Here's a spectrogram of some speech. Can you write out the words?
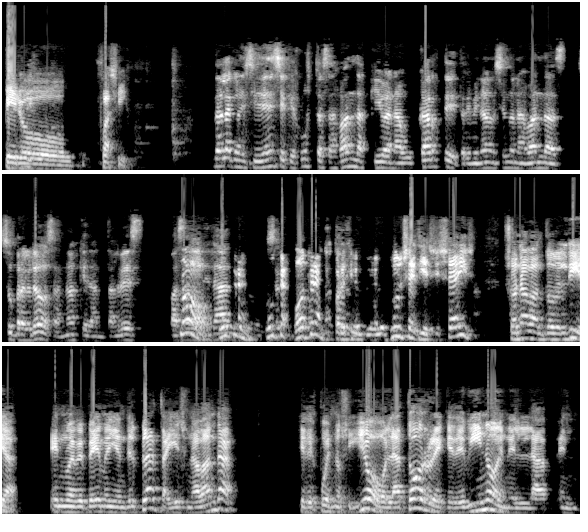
Pero fue así da la coincidencia que justo esas bandas que iban a buscarte terminaron siendo unas bandas súper grosas, ¿no? Que eran tal vez no, otras, por ejemplo, los Dulces 16 sonaban todo el día en 9 pm y en Del Plata, y es una banda que después nos siguió, o La Torre, que devino en, el, la, en,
